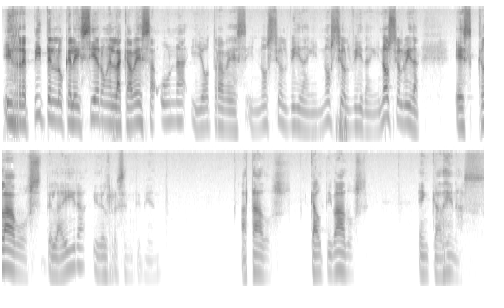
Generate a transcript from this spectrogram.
y repiten lo que le hicieron en la cabeza una y otra vez. Y no se olvidan, y no se olvidan, y no se olvidan. Esclavos de la ira y del resentimiento atados, cautivados en cadenas.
